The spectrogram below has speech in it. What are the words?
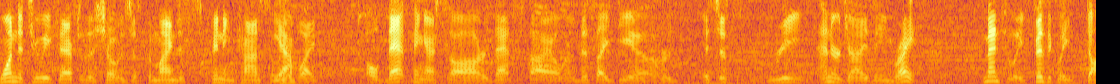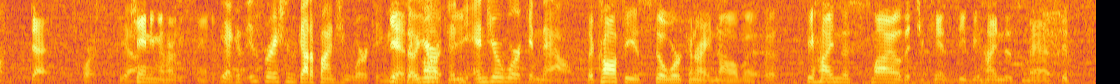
one to two weeks after the show is just the mind is spinning constantly Yeah. of like, oh, that thing I saw, or that style, or this idea, or it's just re-energizing. Right. Mentally, physically, done, dead. Of course. Yeah. Can't even hardly stand it. Yeah, because inspiration's got to find you working. and Yeah, So you're and, and you're working now. The coffee is still working right now, but uh, behind this smile that you can't see behind this mask, it's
